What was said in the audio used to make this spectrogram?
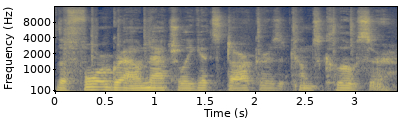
the foreground naturally gets darker as it comes closer.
